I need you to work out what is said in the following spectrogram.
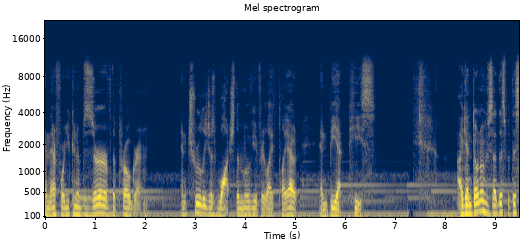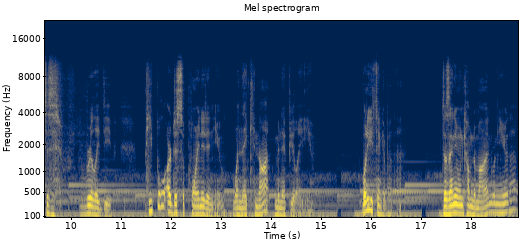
And therefore, you can observe the program and truly just watch the movie of your life play out and be at peace. Again, don't know who said this, but this is really deep. People are disappointed in you when they cannot manipulate you. What do you think about that? Does anyone come to mind when you hear that?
